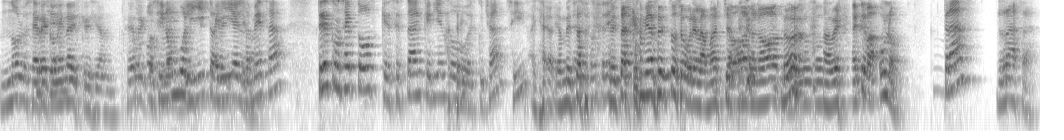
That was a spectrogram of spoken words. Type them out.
no lo Se escuchen. recomienda discreción. Se O si no, un bolillito ahí en la mesa. Tres conceptos que se están queriendo Ah, ¿tres? escuchar, ¿sí? Ah, Ya, ya me, estás, me estás cambiando esto sobre la marcha. no, no. ¿No? A ver. Ahí te va. Uno, trans raza.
